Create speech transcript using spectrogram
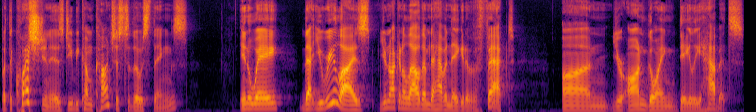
But the question is do you become conscious to those things in a way that you realize you're not going to allow them to have a negative effect on your ongoing daily habits,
